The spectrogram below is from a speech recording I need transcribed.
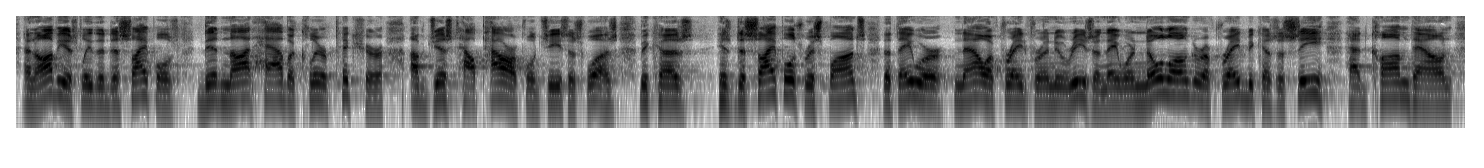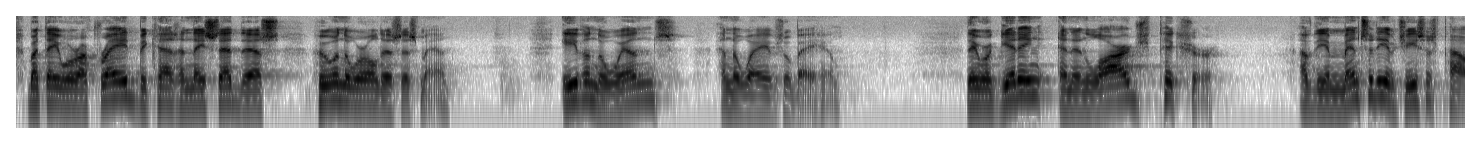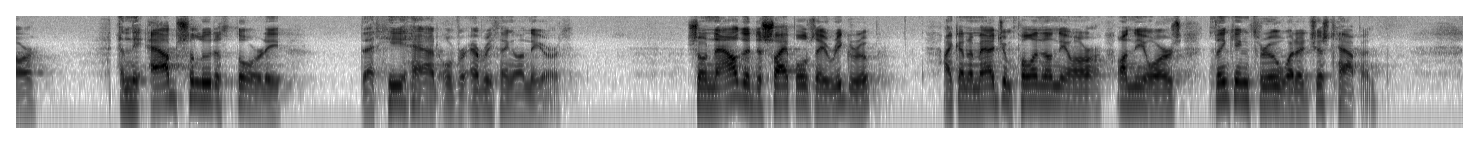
And obviously, the disciples did not have a clear picture of just how powerful Jesus was because his disciples' response that they were now afraid for a new reason. They were no longer afraid because the sea had calmed down, but they were afraid because, and they said this, who in the world is this man? Even the winds and the waves obey him. They were getting an enlarged picture of the immensity of Jesus' power and the absolute authority that he had over everything on the earth. So now the disciples, they regroup. I can imagine pulling on the, on the oars, thinking through what had just happened.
